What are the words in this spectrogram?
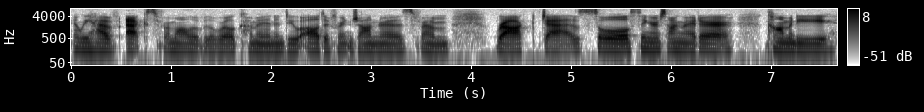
and we have acts from all over the world come in and do all different genres from rock, jazz, soul, singer songwriter, comedy,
